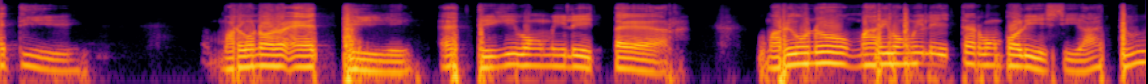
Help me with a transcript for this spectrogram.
Edi. Mari ngono ono Edi. Edi iki wong militer. Mari ngono, mari wong militer, wong polisi. Aduh,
